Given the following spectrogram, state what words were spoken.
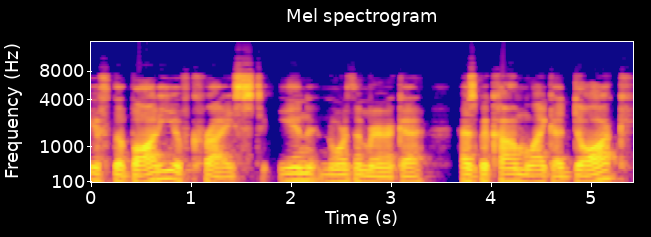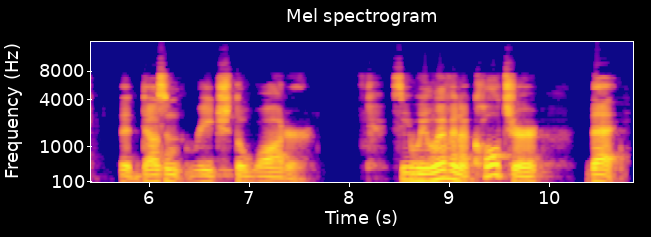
if the body of Christ in North America has become like a dock that doesn't reach the water. See, we live in a culture that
